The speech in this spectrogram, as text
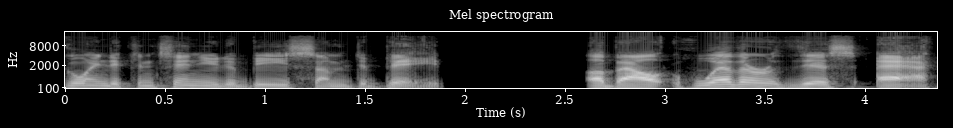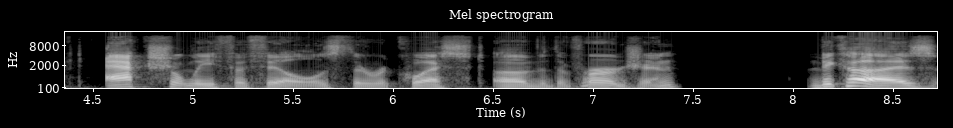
going to continue to be some debate about whether this act actually fulfills the request of the Virgin, because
